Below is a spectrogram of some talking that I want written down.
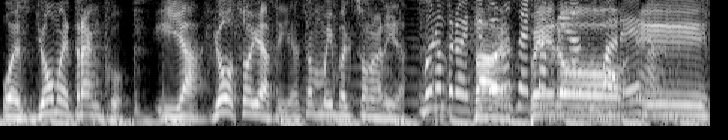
pues yo me tranco y ya, yo soy así, esa es mi personalidad. Bueno, pero hay que ¿sabes? conocer Pero, también a su pareja. eh,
